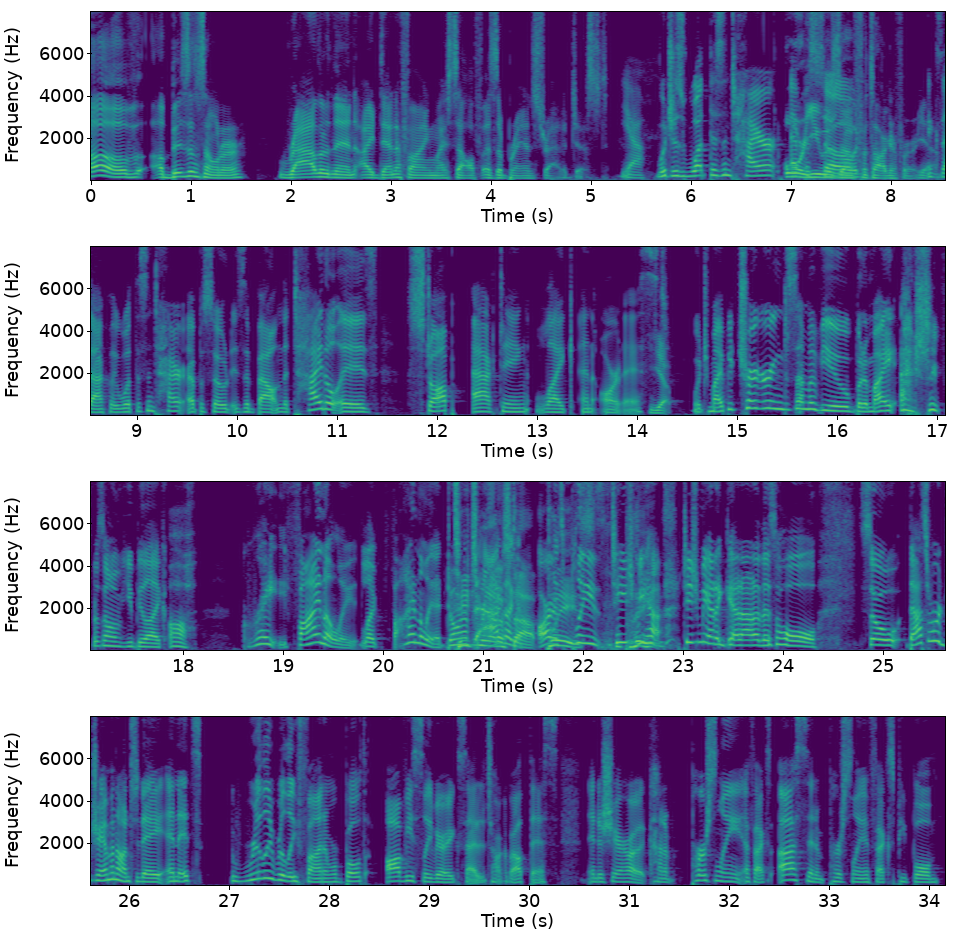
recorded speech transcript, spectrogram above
of a business owner rather than identifying myself as a brand strategist Yeah. Which is what this entire or episode, you as a photographer. Yeah. exactly what this entire episode is about. And the title is Stop Acting Like an Artist. Yep. Which might be triggering to some of you, but it might actually for some of you be like, oh, great, finally. Like finally. I don't Teach have to act to like stop, an artist. please. Please teach me how Please. teach me how to get out of this hole. So that's what we're jamming on today. And it's really, really fun. And we're both obviously very excited to talk about this and to share how it kind of personally affects us and it personally affects people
